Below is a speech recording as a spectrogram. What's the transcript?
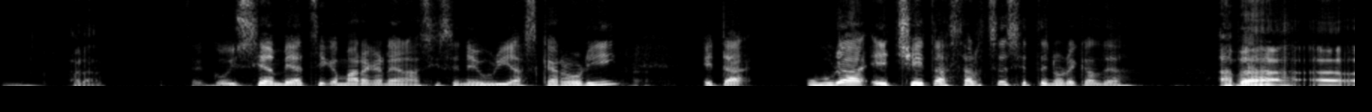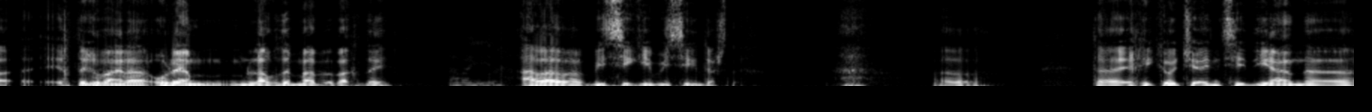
Mm. Goizean behatzik amarragarean hasi zen euri azkar hori, eta ura etxe eta zartzen zeten horrek aldea? Aba, uh, erteko bagara, horrean lauden bat bakdei. Aba, yeah. Aba, biziki, biziki dazte. Aba, eta erriko etxe entzinean uh,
